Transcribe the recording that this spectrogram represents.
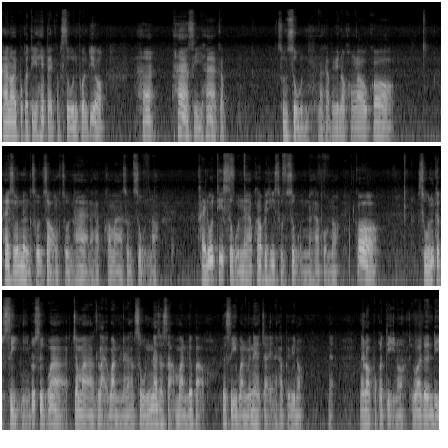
ฮานอยปกติให้8กับ 0 ผลที่ออก ห้าห้าสี่ห้ากับศูนย์ศูนย์นะครับพี่น้องของเราก็ให้ศูนย์หนึ่งศูนย์สองศูนย์ห้านะครับ เข้ามาศูนย์ศูนย์เนาะใครรูดที่ศูนย์นะครับ เข้าไปที่ศูนย์ศูนย์นะครับ ผมเนาะก็ศูนย์กับสี่นี่รู้สึกว่าจะมาหลายวันแล้วนะครับศูนย์น่าจะสามวันหรือเปล่าหรือสี่วันไม่แน่ใจนะครับพี่พี่ๆเนาะเนี่ยในรอบปกติเนาะถือว่าเดินดี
